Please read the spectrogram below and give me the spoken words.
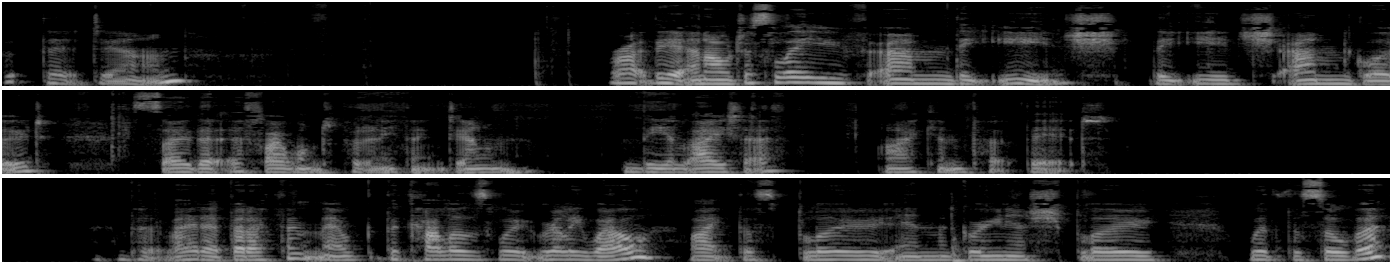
put that down right there and I'll just leave um, the edge, the edge unglued so that if I want to put anything down there later, I can put that, I can put it later. But I think that the colours work really well, like this blue and the greenish blue with the silver,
